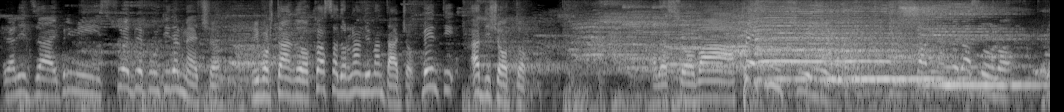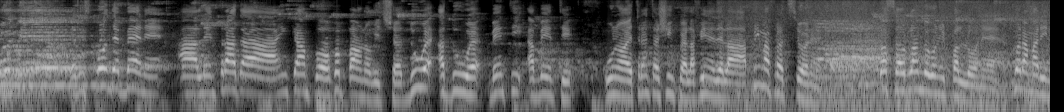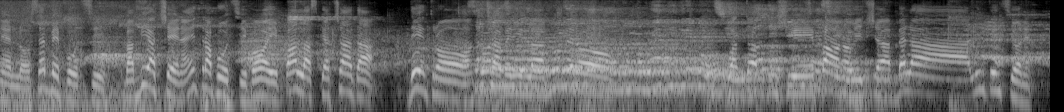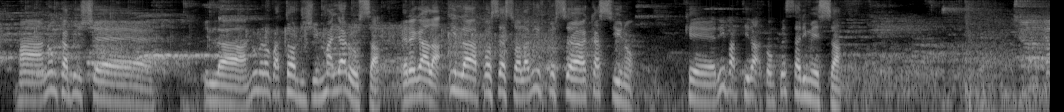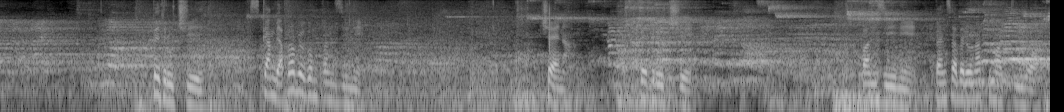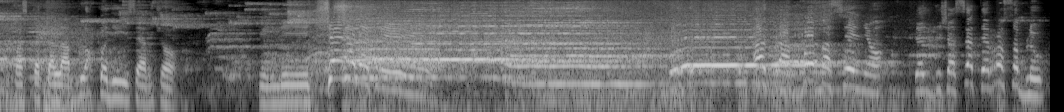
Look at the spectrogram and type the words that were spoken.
realizza i primi suoi due punti del match riportando Costa tornando in vantaggio 20 a 18 adesso va Petrucci da solo. E risponde bene all'entrata in campo con Paunovic 2 a 2 20 a 20 1 e 35 alla fine della prima frazione. Costa Orlando con il pallone ancora Marinello serve Pozzi va via a cena entra Pozzi poi palla schiacciata dentro ancora per il numero 14 Paunovic bella l'intenzione ma non capisce il numero 14 in maglia rossa e regala il possesso alla Virtus Cassino che ripartirà con questa rimessa. Petrucci scambia proprio con Panzini. Cena. Petrucci. Panzini pensa per un attimo poi aspetta il blocco di Sergio. Quindi Cena da 3 altra bomba a segno del 17 rosso-blu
